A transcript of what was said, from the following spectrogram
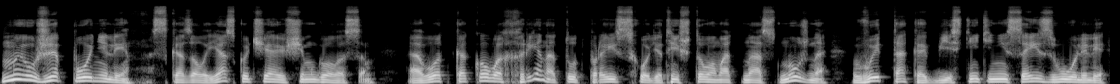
«Мы уже поняли», — сказал я скучающим голосом. «А вот какого хрена тут происходит и что вам от нас нужно, вы так объяснить и не соизволили.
